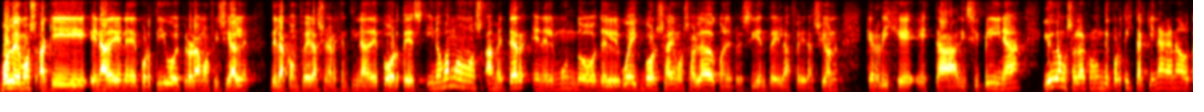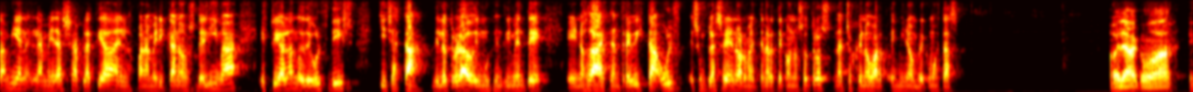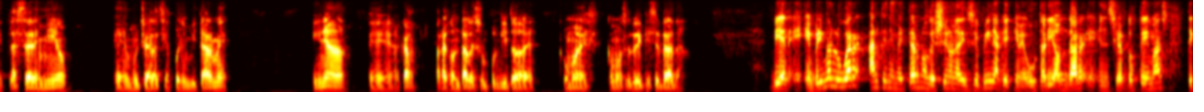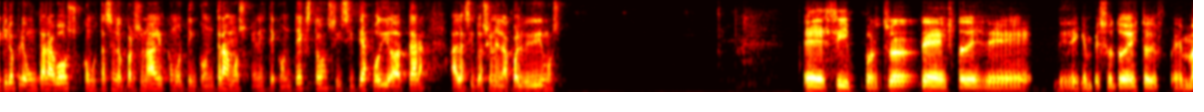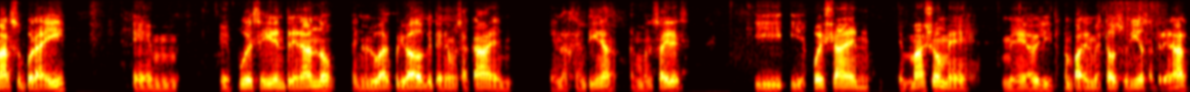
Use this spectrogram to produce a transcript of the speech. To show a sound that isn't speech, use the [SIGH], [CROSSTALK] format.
Volvemos aquí en ADN Deportivo, el programa oficial de la Confederación Argentina de Deportes, y nos vamos a meter en el mundo del wakeboard. Ya hemos hablado con el presidente de la federación que rige esta disciplina, y hoy vamos a hablar con un deportista quien ha ganado también la medalla plateada en los Panamericanos de Lima. Estoy hablando de Ulf Dish, quien ya está del otro lado y muy gentilmente eh, nos da esta entrevista. Ulf, es un placer enorme tenerte con nosotros. Nacho Genovart es mi nombre. ¿Cómo estás? Hola, ¿cómo va? El placer es mío. Eh, muchas gracias por invitarme. Y nada, eh, acá para contarles un poquito de cómo es, cómo se, de qué se trata. Bien, e, en primer lugar, antes de meternos de lleno en la disciplina, que, me gustaría ahondar e, en ciertos temas, te quiero preguntar a vos cómo estás en lo personal, cómo te encontramos en este contexto, si, si te has podido adaptar a la situación en la cual vivimos. Eh, sí, por suerte yo desde desde que empezó todo esto, en marzo por ahí, em, eh, pude seguir entrenando en un lugar privado que tenemos acá en, Argentina, en Buenos Aires. Y, después ya en, mayo me, me, habilitaron para irme a Estados Unidos a entrenar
